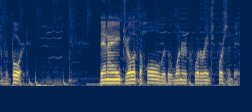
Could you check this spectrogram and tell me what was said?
of the board. Then I drill up the hole with a one and a quarter inch Forstner bit.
